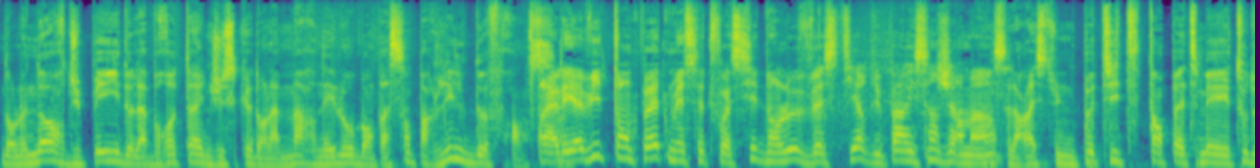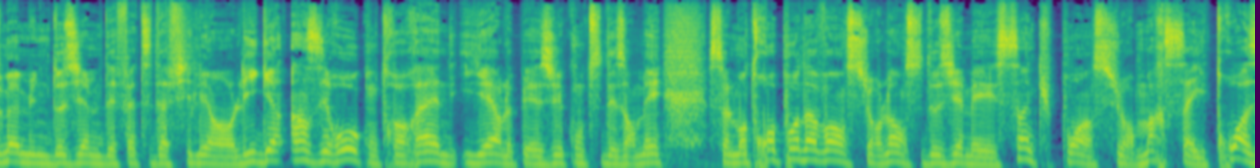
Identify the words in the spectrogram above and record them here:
dans le nord du pays, de la Bretagne jusque dans la Marne et l'Aube, en passant par l'île de France. Allez, à vite tempête, mais cette fois-ci dans le vestiaire du Paris Saint-Germain. Cela reste une petite tempête, mais tout de même une deuxième défaite d'affilée en Ligue 1. 1-0 contre Rennes. Hier, le PSG compte désormais seulement 3 points d'avance sur Lens, deuxième et 5 points sur Marseille, troisième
